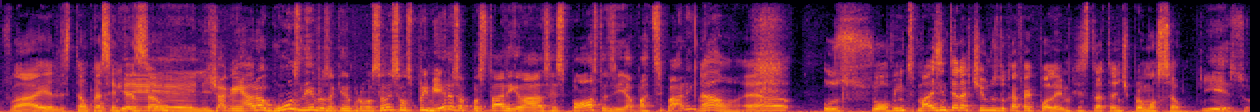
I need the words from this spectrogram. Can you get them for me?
Vai, eles estão com essa Porque intenção. Eles já ganharam alguns livros aqui na promoção e são os primeiros a postarem lá as respostas e a participarem. Não, é os ouvintes mais interativos do Café com Polêmica se tratando de promoção. Isso.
